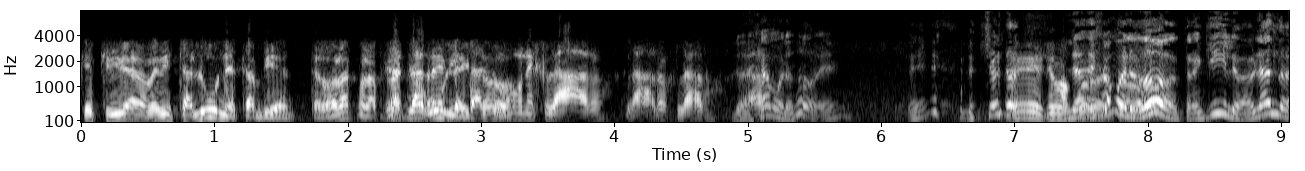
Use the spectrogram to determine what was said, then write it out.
que escribía la revista Lunes también. ¿Te acordás? Con la La, flaca la Bula y revista todo. Lunes, claro, claro, claro. Lo claro. dejamos los dos, ¿eh? ¿Eh? Yo lo, yo lo de dejamos los dos, tranquilo, hablando,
